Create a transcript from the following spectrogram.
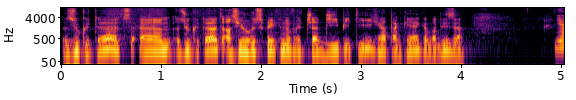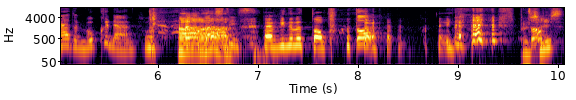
Zoek het uit. Ehm, zoek het uit. Als je hoort spreken over ChatGPT, ga dan kijken, wat is dat? Ja, dat heb ik ook gedaan. Ah, Fantastisch. Wij vinden het top. Top. precies.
